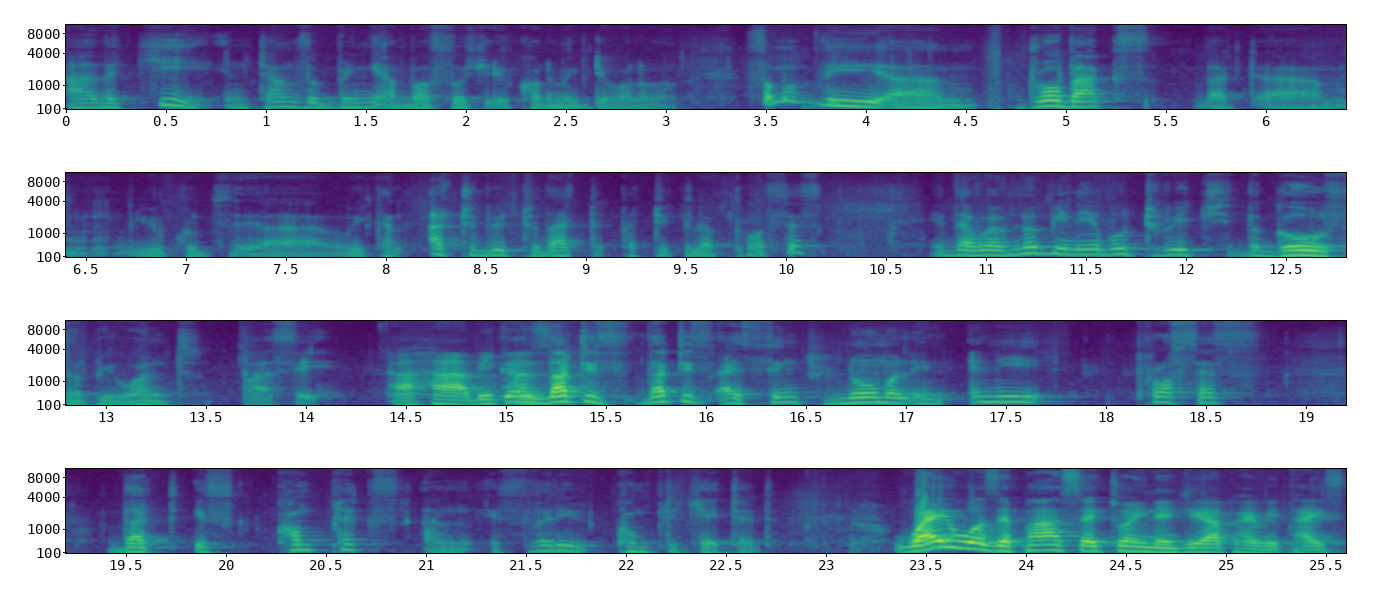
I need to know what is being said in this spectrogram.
are the key in terms of bringing about socio-economic development. Some of the um, drawbacks that um, you could, uh, we can attribute to that particular process is that we have not been able to reach the goals that we want per se. Aha, because and that is that is I think normal in any process that is complex and is very complicated. Why was the power sector in Nigeria privatized?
